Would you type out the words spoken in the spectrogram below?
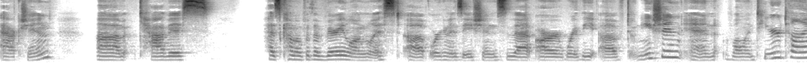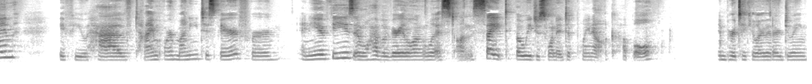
action. Um, Tavis has come up with a very long list of organizations that are worthy of donation and volunteer time. If you have time or money to spare for any of these, and we'll have a very long list on the site, but we just wanted to point out a couple in particular that are doing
